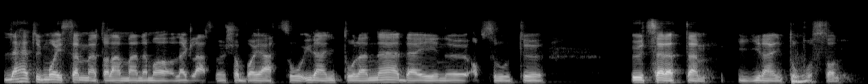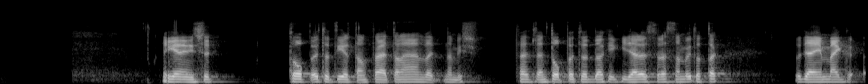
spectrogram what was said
lehet, hogy mai szemmel talán már nem a leglátványosabban játszó irányító lenne, de én abszolút őt szerettem így irányító mm-hmm. poszton. Igen, én is egy top 5-öt írtam fel talán, vagy nem is feltétlenül top 5 de akik így először eszembe jutottak. Ugye én meg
